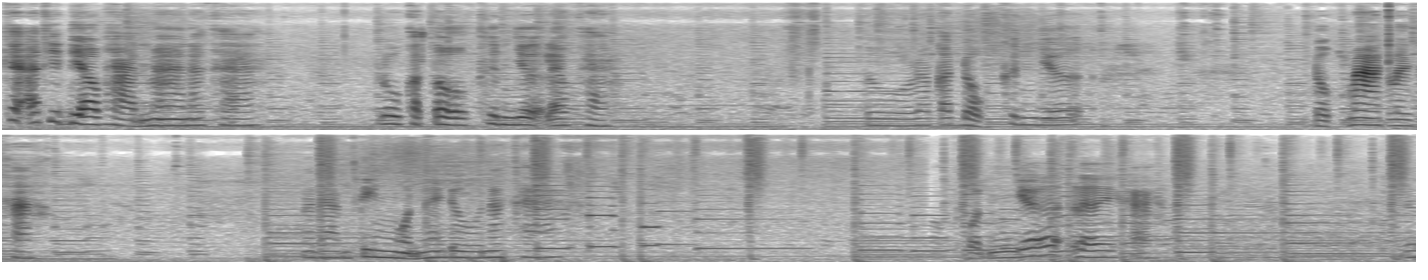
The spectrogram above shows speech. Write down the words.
แค่อาทิตย์เดียวผ่านมานะคะ ลูกเขาโตขึ้นเยอะแล้วค่ะโตแล้วก็ดกขึ้นเยอะ ดกมากเลยค่ะ มาดามติ้งหมุนให้ดูนะคะ ผลเยอะเลยค่ะ ดู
